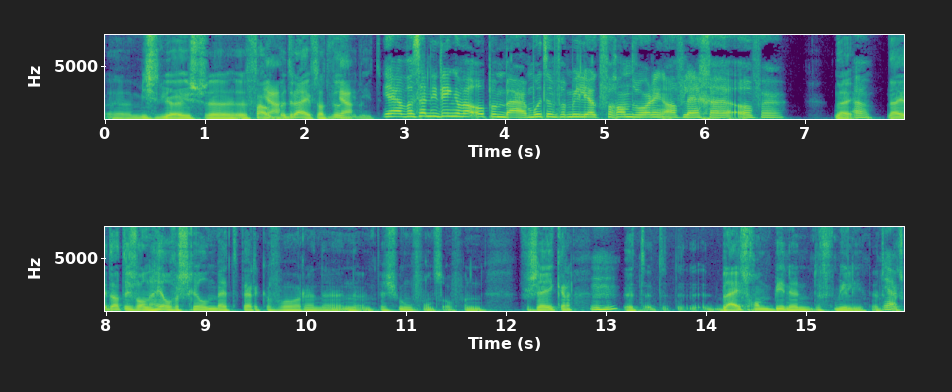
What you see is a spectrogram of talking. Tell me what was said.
eh, mysterieus eh, fout Ja. bedrijf. Dat wil Ja. je niet. Ja, wat zijn die dingen wel openbaar? Moet een familie ook verantwoording afleggen over... Nee. Oh. nee, dat is wel een heel verschil met werken voor een, een, een pensioenfonds of een verzekeraar. Mhm. Het, het, het, het blijft gewoon binnen de familie. Het- Ja. het-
